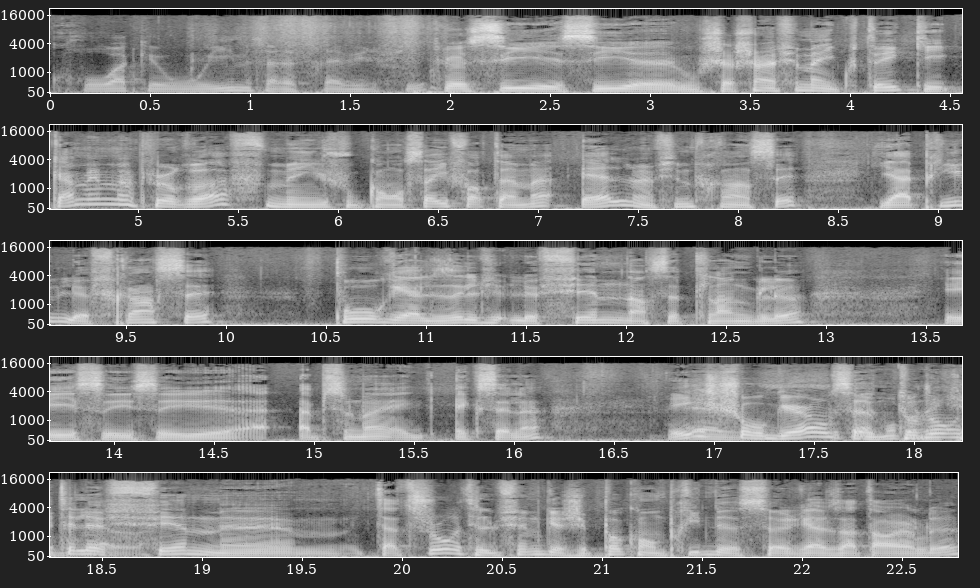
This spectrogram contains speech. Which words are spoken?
crois que oui, mais ça resterait à vérifier. Si, si euh, vous cherchez un film à écouter qui est quand même un peu rough, mais je vous conseille fortement Elle, un film français. Il a appris le français pour réaliser le, le film dans cette langue-là. Et c'est absolument excellent. Et Elle, Showgirl, ça a toujours été le film. euh, ça a toujours été le film que j'ai pas compris de ce réalisateur-là.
